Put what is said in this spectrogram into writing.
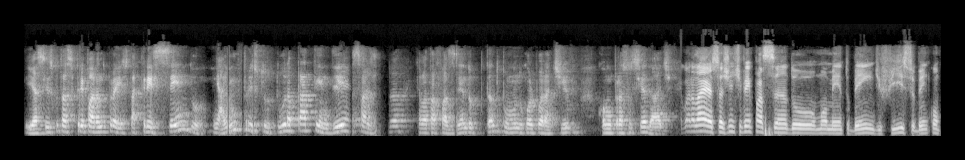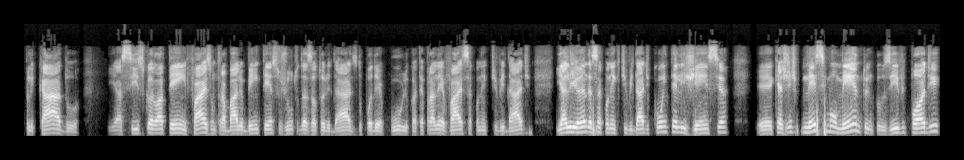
e a Cisco está se preparando para isso, está crescendo a infraestrutura para atender essa ajuda que ela está fazendo tanto para o mundo corporativo como para a sociedade. Agora, Laércio, a gente vem passando um momento bem difícil, bem complicado, e a Cisco ela tem, faz um trabalho bem intenso junto das autoridades, do poder público, até para levar essa conectividade e aliando essa conectividade com inteligência, eh, que a gente, nesse momento, inclusive, pode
